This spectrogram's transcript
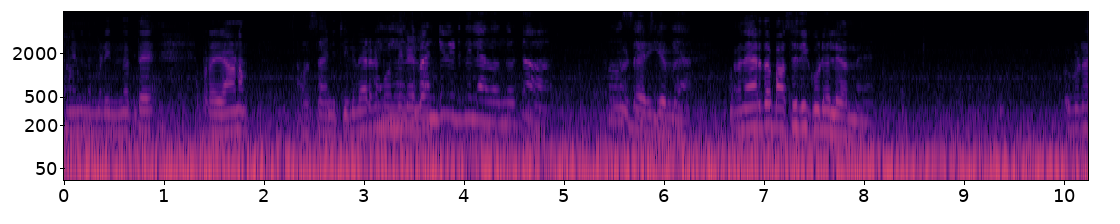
അങ്ങനെ നമ്മുടെ ഇന്നത്തെ പ്രയാണം. അവസാനിച്ചു. ഇനി വേറെ പോകുന്നില്ലല്ലോ വണ്ടി വിടുന്നില്ല തോന്നുന്നു കേട്ടോ Cross വിട്ടായിരിക്കും വെച്ചിരിക്കുക. അപ്പൊ നേരത്തെ ബസ് ഇതിൽ കൂടിയല്ലേ വന്നേ? ഇവിടെ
